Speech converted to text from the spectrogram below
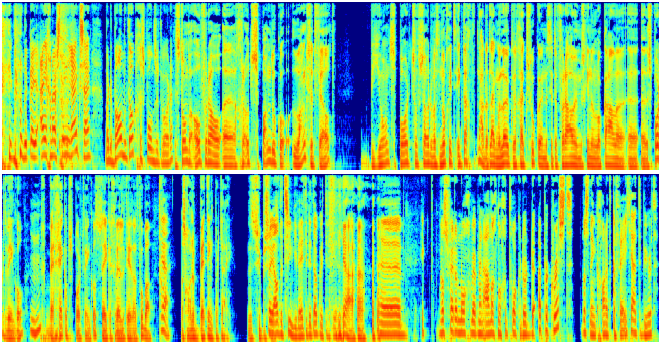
Ik bedoel, dan kan je eigenaar steenrijk zijn. Maar de bal moet ook gesponsord worden. Er stonden overal eh, grote spandoeken langs het veld. Beyond Sports of zo. Er was nog iets. Ik dacht, nou, dat lijkt me leuk. Dan ga ik zoeken. En er zit een verhaal in misschien een lokale eh, sportwinkel. Ik ben gek op sportwinkels. Zeker gerelateerd aan het voetbal. Ja, was gewoon een bettingpartij. Dat is super zul je altijd zien. Die weten dit ook weer te vinden. Ja, Eh, ik was verder nog, werd mijn aandacht nog getrokken door de Upper Crust. Dat was denk ik gewoon het cafeetje uit de buurt.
